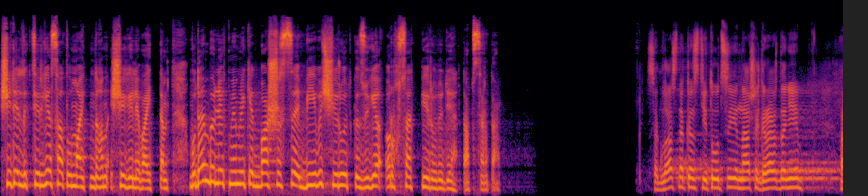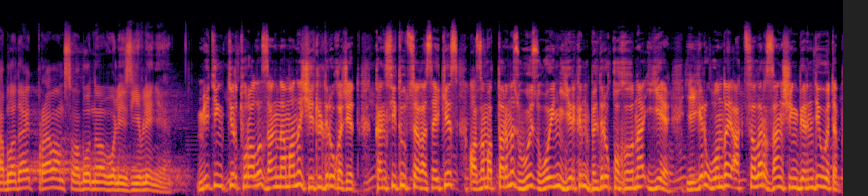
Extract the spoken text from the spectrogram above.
шетелдіктерге сатылмайтындығын шегелеп айтты. Бұдан бөлек мемлекет басшысы бейбіт шеру өткізуге рұқсат беруді де тапсырды. Согласно Конституции, наши граждане обладают правом свободного волеизъявления. Митингтер туралы заңнаманы жетілдіру қажет. Конституцияға сәйкес азаматтарымыз өз ойын еркін білдіру құқығына ие. Егер ондай акциялар заң шеңберінде өтіп,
